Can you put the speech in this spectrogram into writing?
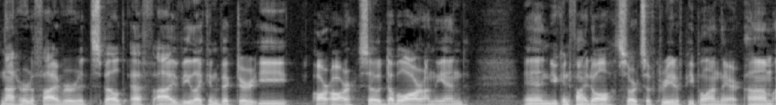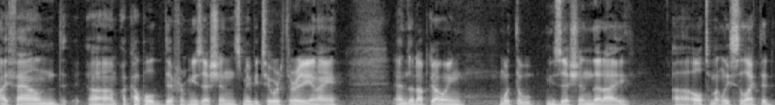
not heard of Fiverr, it's spelled F I V like in Victor E R R, so double R on the end. And you can find all sorts of creative people on there. Um, I found um, a couple different musicians, maybe two or three, and I ended up going with the musician that I uh, ultimately selected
